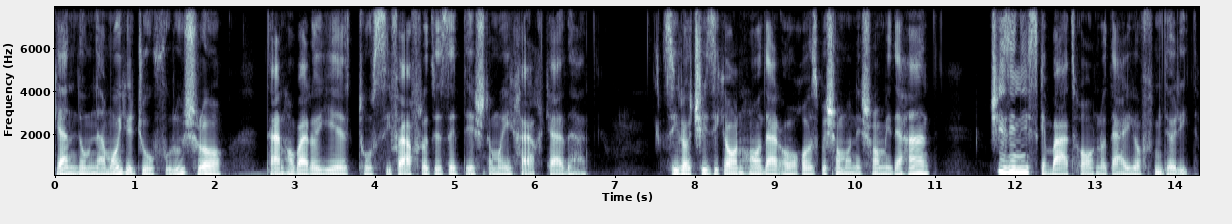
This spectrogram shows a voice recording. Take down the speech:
گندم نمای جوفروش را تنها برای توصیف افراد ضد اجتماعی خلق کردند. زیرا چیزی که آنها در آغاز به شما نشان می دهند چیزی نیست که بعدها آن را دریافت می دارید.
